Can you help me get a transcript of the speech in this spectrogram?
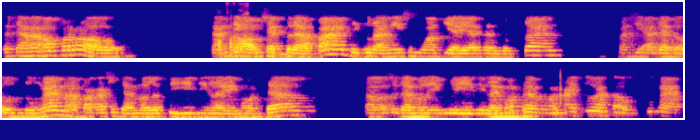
Secara overall. Nanti omset berapa, dikurangi semua biaya dan beban, masih ada keuntungan, apakah sudah melebihi nilai modal? Kalau sudah melebihi nilai modal, maka itulah keuntungan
